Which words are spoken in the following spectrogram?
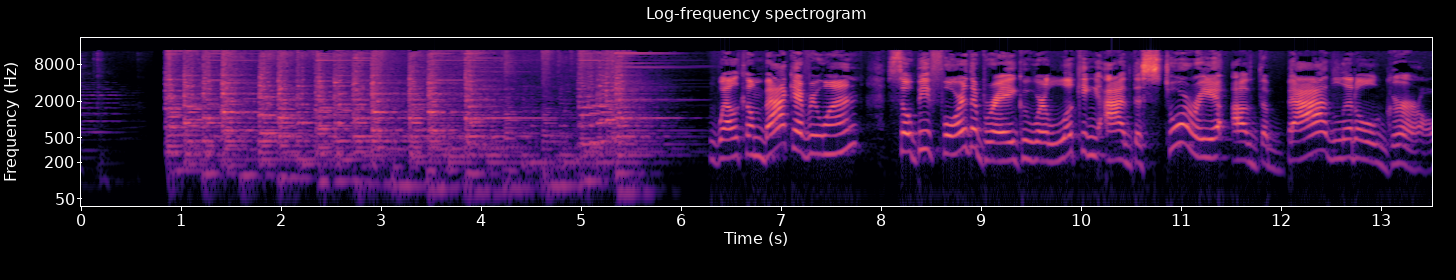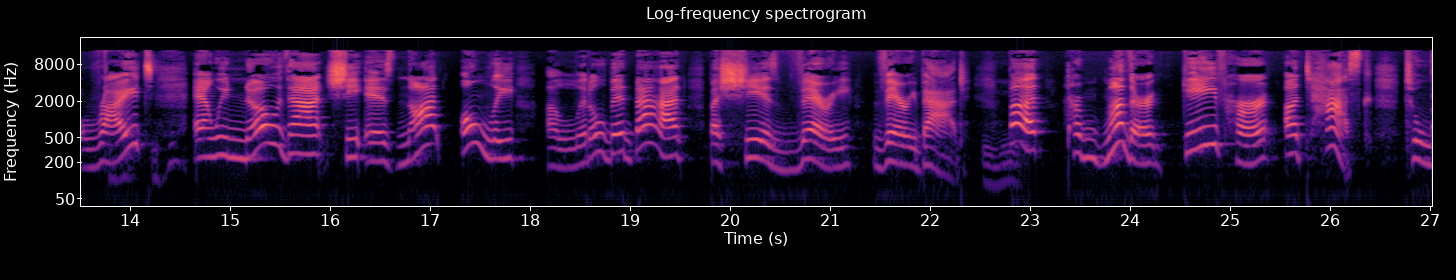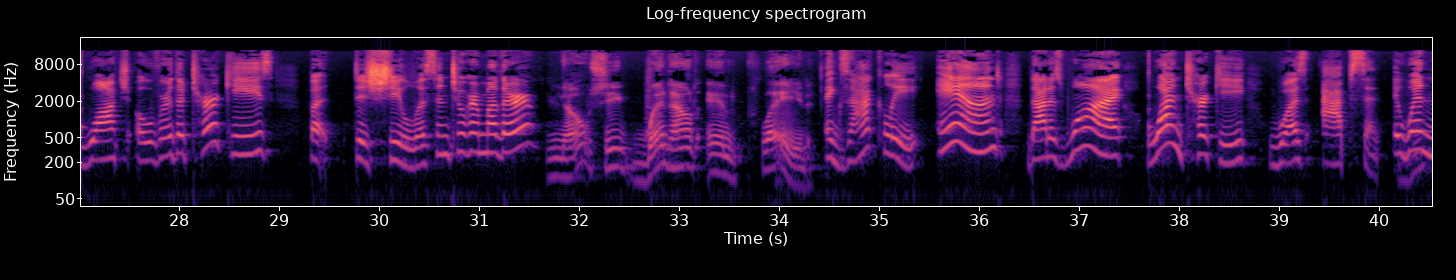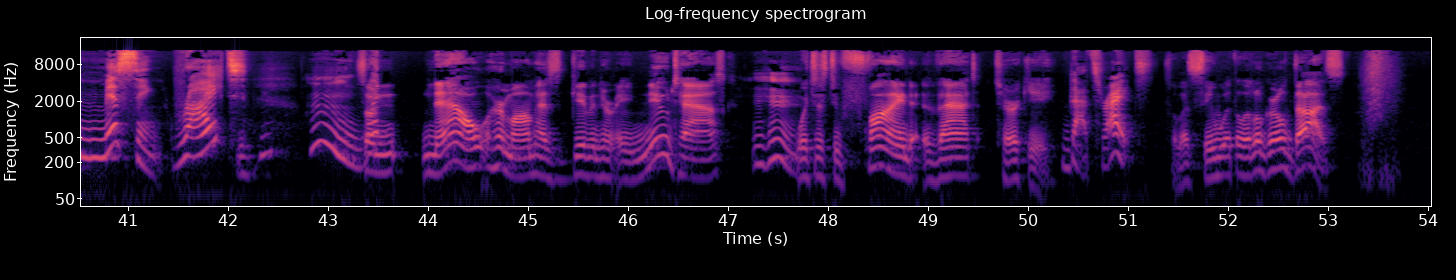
Welcome back, everyone. So, before the break, we were looking at the story of the bad little girl, right? Mm-hmm. And we know that she is not only a little bit bad, but she is very, very bad. Mm-hmm. But her mother gave her a task to watch over the turkeys. But did she listen to her mother? No, she went out and played. Exactly. And that is why one turkey was absent. It mm-hmm. went missing, right? Mm-hmm. Hmm. So n- now her mom has given her a new task, mm-hmm. which is to find that turkey. That's right. So let's see what the little girl does.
